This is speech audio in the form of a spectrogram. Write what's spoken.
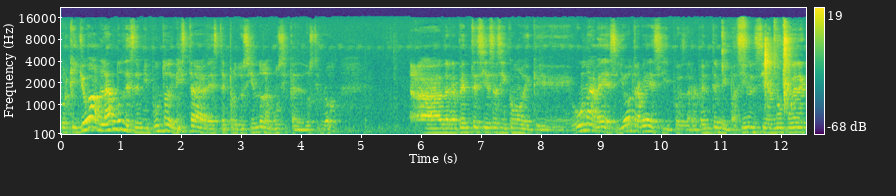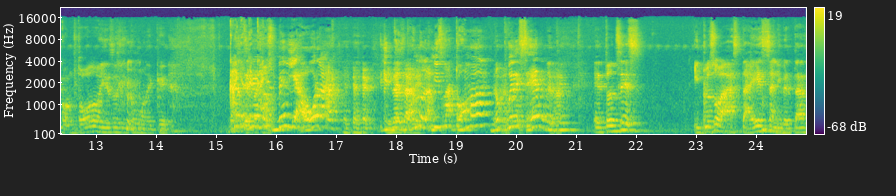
Porque yo hablando desde mi punto de vista, este, produciendo la música de Dusty Road, ah, de repente sí es así como de que una vez y otra vez y pues de repente mi paciencia no puede con todo y es así como de que... ¡Cállate! tenemos media hora intentando la misma toma, no puede ser. Entonces, incluso hasta esa libertad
